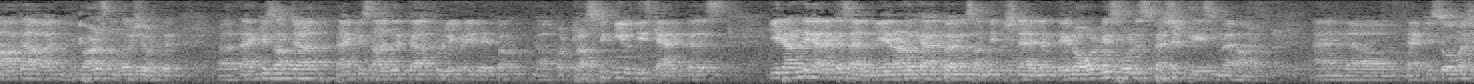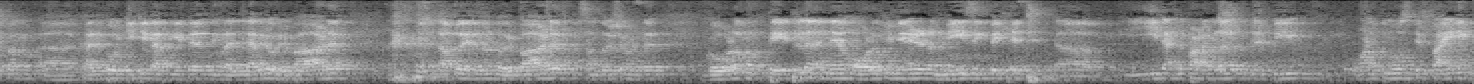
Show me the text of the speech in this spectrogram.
ഭാഗമാവാൻ ഒരുപാട് സന്തോഷമുണ്ട്. Thank you Samjad thank you Sajid പുള്ളിയുടെ ഇപ്പം for trusting me with these characters ഈ രണ്ട് ക്യാരക്ടേഴ്സ് ആയാലും ലിയനാണോ ക്യാരക്ടർ ആയാലും സന്ദീപ് കൃഷ്ണ ആയാലും they always hold special place in my heart and thank you so much ഇപ്പം കൽബോ ടി ടിയിൽ ഇറങ്ങിയിട്ട് നിങ്ങൾ എല്ലാവരും ഒരുപാട് ലവ് തരുന്നുണ്ട്. ഒരുപാട് സന്തോഷമുണ്ട്. ഗോളം തിയേറ്ററിൽ തന്നെ all of you made amazing big hit ഈ രണ്ട് പടങ്ങൾ be one of the most defining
